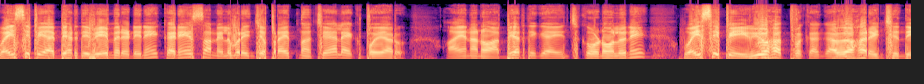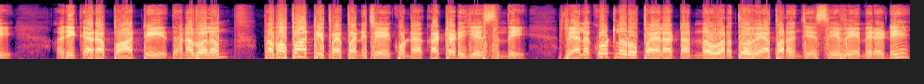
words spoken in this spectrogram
వైసీపీ అభ్యర్థి వేమిరెడ్డిని కనీసం నిలువరించే ప్రయత్నం చేయలేకపోయారు. ఆయనను అభ్యర్థిగా ఎంచుకోవడంలోని వైసీపీ వ్యూహాత్మకంగా వ్యవహరించింది. అధికార పార్టీ ధనబలం తమ పార్టీపై పనిచేయకుండా కట్టడి చేసింది. వేల కోట్ల రూపాయల టర్నోవర్తో వ్యాపారం చేసే వేమిరెడ్డి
